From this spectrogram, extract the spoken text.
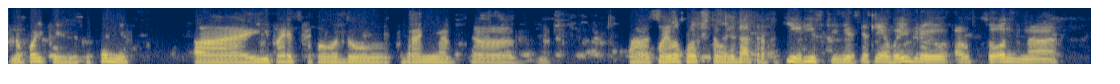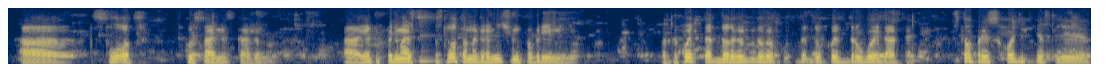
на, Польке или на системе а, и не париться по поводу собрания э, э, своего сообщества валидаторов, какие риски есть? Если я выиграю аукцион на э, слот в Кусаме, скажем, а, я так понимаю, что слот он ограничен по времени от какой-то до, до, до, другой даты. Что происходит, если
